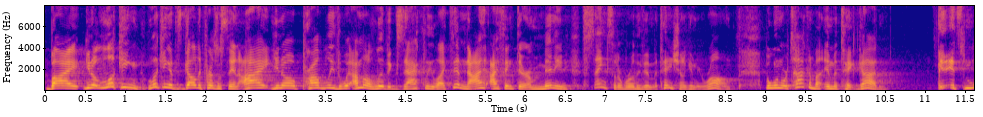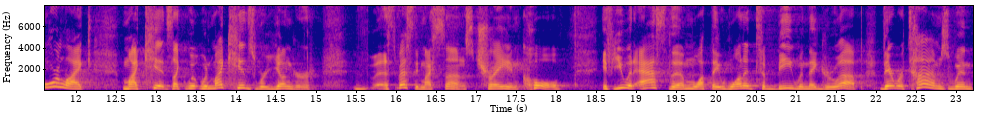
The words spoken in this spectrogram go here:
by, you know, looking, looking at this godly person saying, I, you know, probably the way I'm going to live exactly like them. Now, I, I think there are many saints that are worthy of imitation, don't get me wrong. But when we're talking about imitate God, it's more like my kids. Like when my kids were younger, especially my sons, Trey and Cole, if you would ask them what they wanted to be when they grew up, there were times when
